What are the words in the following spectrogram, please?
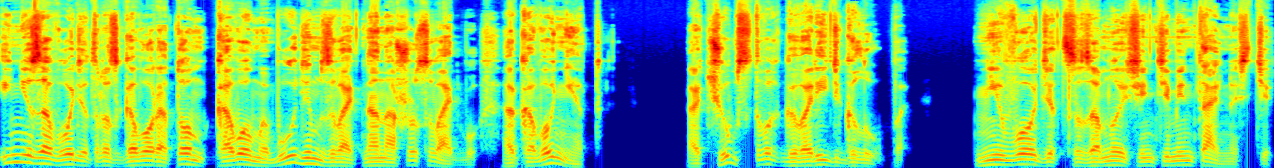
и не заводит разговор о том, кого мы будем звать на нашу свадьбу, а кого нет. О чувствах говорить глупо. Не водятся за мной сентиментальности,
